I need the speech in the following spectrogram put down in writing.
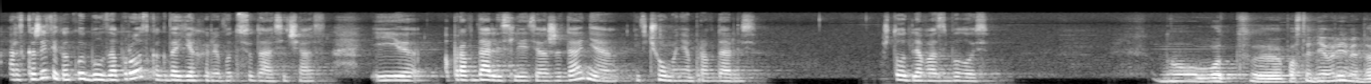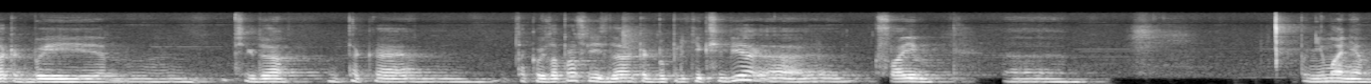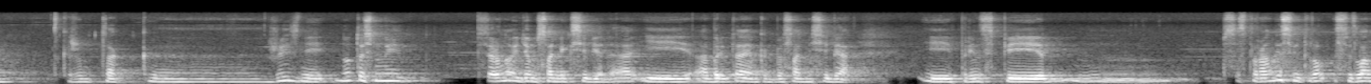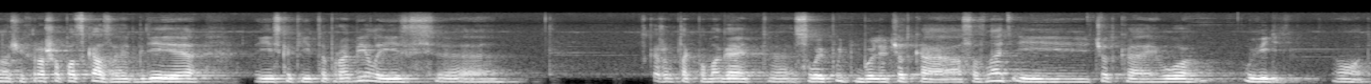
А расскажите, какой был запрос, когда ехали вот сюда сейчас? И оправдались ли эти ожидания, и в чем они оправдались? Что для вас сбылось? Ну вот э, последнее время, да, как бы всегда такая, такой запрос есть, да, как бы прийти к себе, э, к своим э, пониманиям, скажем так, жизни. Ну, то есть мы все равно идем сами к себе, да, и обретаем как бы сами себя. И, в принципе, со стороны Светлана очень хорошо подсказывает, где есть какие-то пробелы, есть, э, скажем так, помогает э, свой путь более четко осознать и четко его увидеть. Вот.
